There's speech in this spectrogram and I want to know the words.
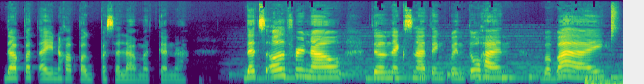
dapat ay nakapagpasalamat ka na. That's all for now. Till next nating kwentuhan. Bye-bye!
